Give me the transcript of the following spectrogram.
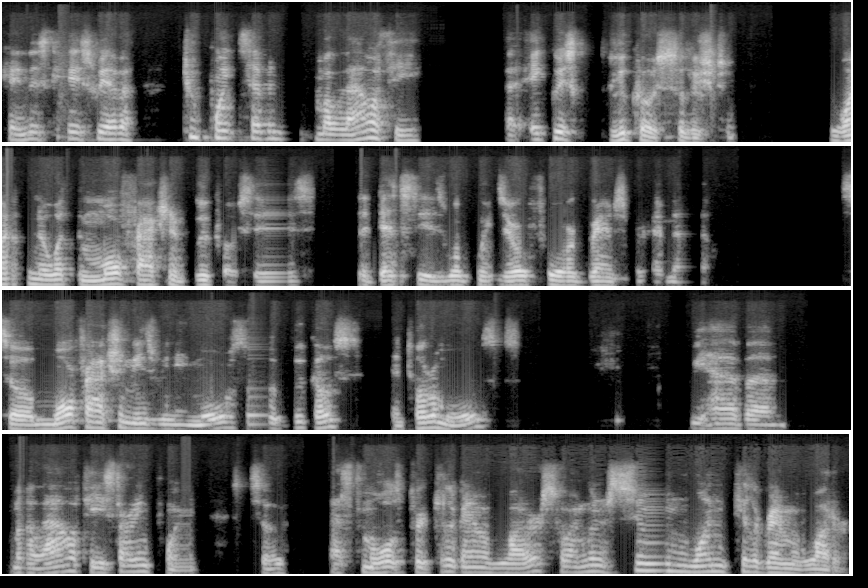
Okay, in this case, we have a 2.7 molality uh, aqueous glucose solution. We want to know what the mole fraction of glucose is the density is 1.04 grams per ml. So mole fraction means we need moles of glucose and total moles. We have a molality starting point. So that's moles per kilogram of water. So I'm going to assume one kilogram of water.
